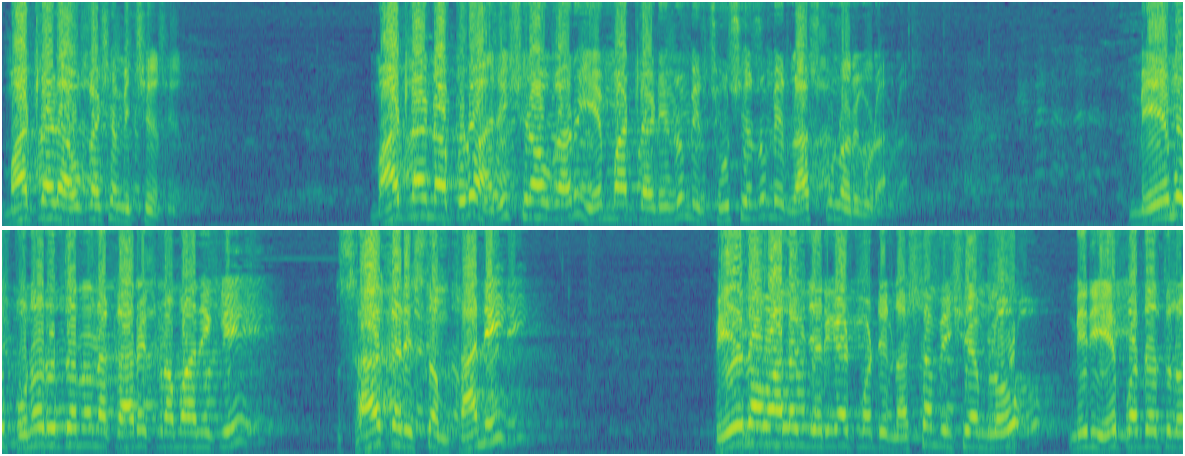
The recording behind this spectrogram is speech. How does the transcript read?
మాట్లాడే అవకాశం ఇచ్చారు. మాట్లాడినప్పుడు హరీష్ రావు గారు ఏం మాట్లాడినారు మీరు చూసినారు మీరు రాసుకున్నారు కూడా. మేము పునరుద్ధరణ కార్యక్రమానికి సహకరిస్తాం. కానీ పేదవాళ్ళకు జరిగేటువంటి నష్టం విషయంలో మీరు ఏ పద్ధతిలో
